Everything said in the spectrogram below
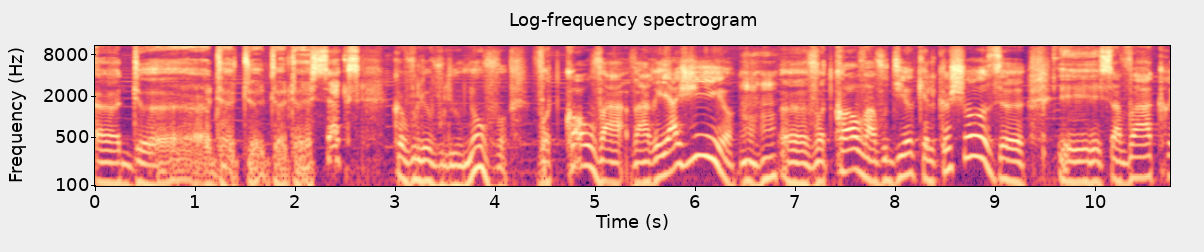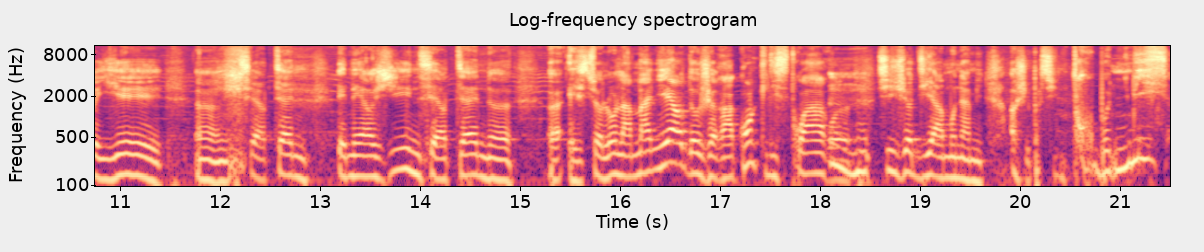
euh, de, de, de, sexe, que vous le voulez ou non, vo- votre corps va, va réagir. Euh, votre corps va vous dire quelque chose. euh, et ça va créer une certaine énergie, une certaine... et selon la manière dont je raconte l'histoire, euh, si je dis à mon ami, « Ah, j'ai passé une trop bonne nuit. ça,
